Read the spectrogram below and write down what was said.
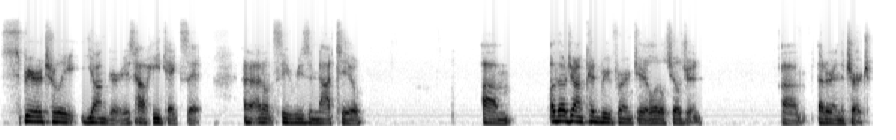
spiritually younger is how he takes it. I don't see reason not to. Um, although John could be referring to little children um, that are in the church,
